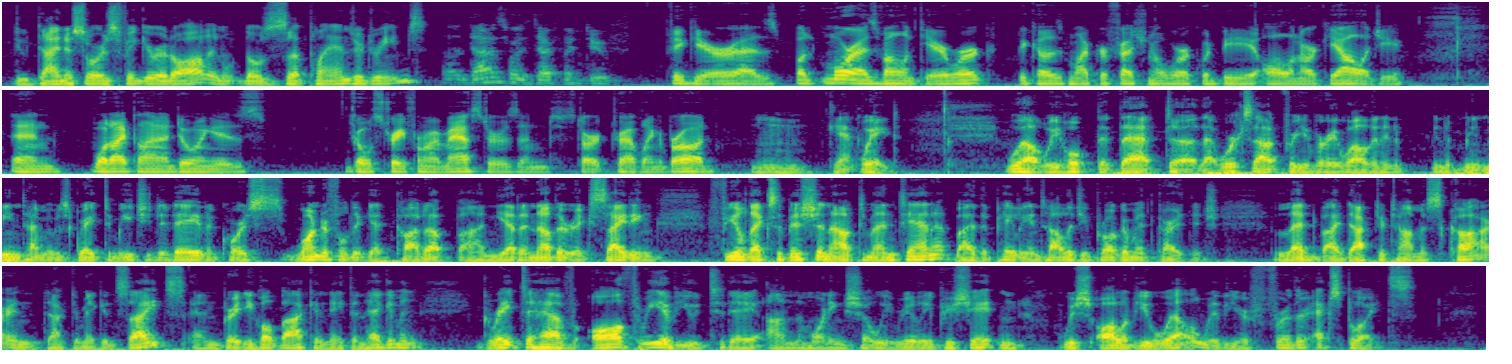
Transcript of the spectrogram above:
do dinosaurs figure at all in those uh, plans or dreams? Uh, dinosaurs definitely do figure as, but more as volunteer work because my professional work would be all in archaeology. And what I plan on doing is go straight for my master's and start traveling abroad. Mm, can't wait. Well, we hope that that uh, that works out for you very well. And in, in, the meantime, it was great to meet you today, and of course, wonderful to get caught up on yet another exciting field exhibition out to Montana by the paleontology program at Carthage, led by Dr. Thomas Carr and Dr. Megan Seitz and Brady Holbach and Nathan Hegeman. Great to have all three of you today on the morning show. We really appreciate and wish all of you well with your further exploits.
